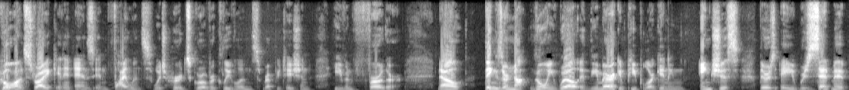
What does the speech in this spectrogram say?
go on strike and it ends in violence, which hurts Grover Cleveland's reputation even further. Now, things are not going well, and the American people are getting anxious. There's a resentment,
